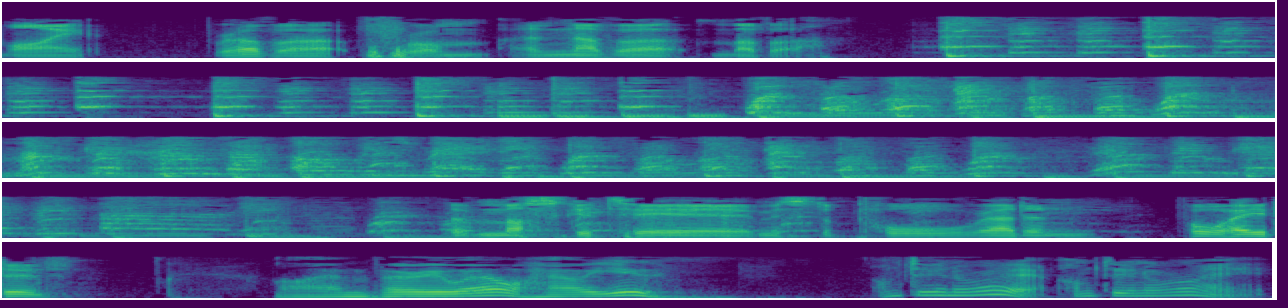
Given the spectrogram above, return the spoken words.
my brother from another mother. One for all and one for one. Musket are always ready. One for all and one for one. Helping everybody. The Musketeer, Mr. Paul Radden. Paul, how you doing? I'm very well. How are you? I'm doing alright. I'm doing alright.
